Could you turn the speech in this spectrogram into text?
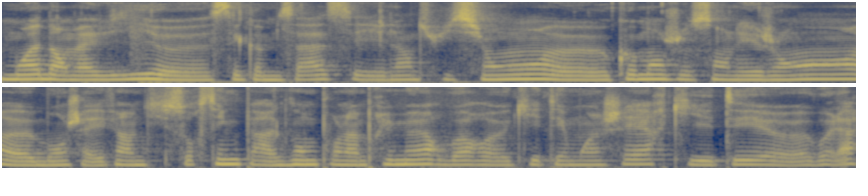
Moi, dans ma vie, euh, c'est comme ça, c'est l'intuition, euh, comment je sens les gens. Euh, bon, j'avais fait un petit sourcing, par exemple, pour l'imprimeur, voir qui était moins cher, qui était, voilà,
